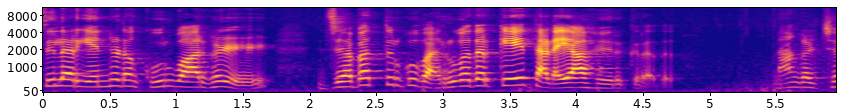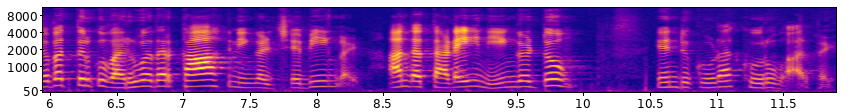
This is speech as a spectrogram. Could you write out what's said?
சிலர் என்னிடம் கூறுவார்கள் ஜெபத்திற்கு வருவதற்கே தடையாக இருக்கிறது. நாங்கள் ஜெபத்திற்கு வருவதற்காக நீங்கள் செபியுங்கள் அந்த தடை நீங்கட்டும் என்று கூட கூறுவார்கள்.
